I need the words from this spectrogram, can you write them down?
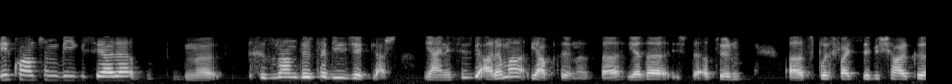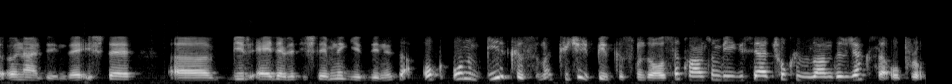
bir kuantum bilgisayara e, hızlandırtabilecekler. Yani siz bir arama yaptığınızda ya da işte atıyorum e, Spotify size bir şarkı önerdiğinde işte bir e-devlet işlemine girdiğinizde onun bir kısmı küçük bir kısmı da olsa kuantum bilgisayar çok hızlandıracaksa o pro,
